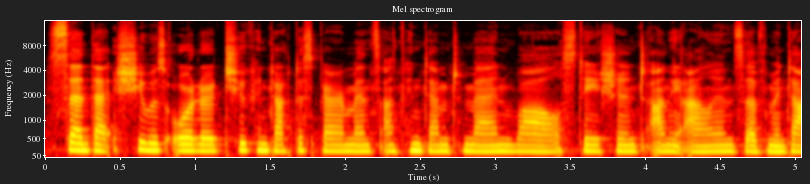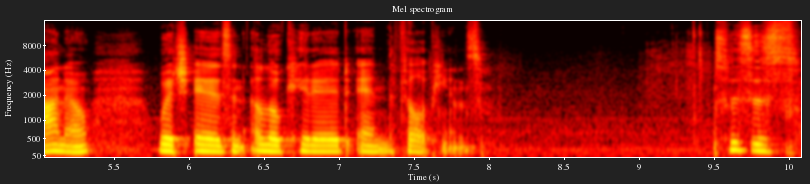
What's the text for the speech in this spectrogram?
said that she was ordered to conduct experiments on condemned men while stationed on the islands of Mindanao, which is located in the Philippines. So this is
